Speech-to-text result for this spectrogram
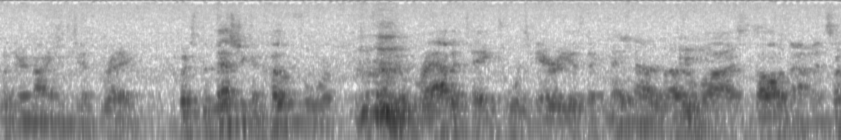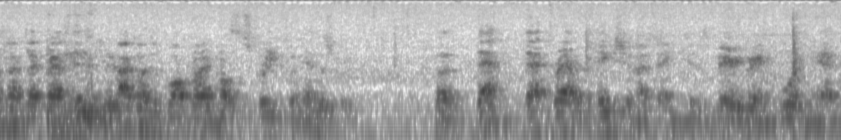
when they're in ninth and tenth grade. Which the best you can hope for is they'll gravitate towards areas they may not have otherwise thought about. And sometimes that gravitation, they're not gonna just walk right across the street to an industry. But that, that gravitation, I think, is very, very important, and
